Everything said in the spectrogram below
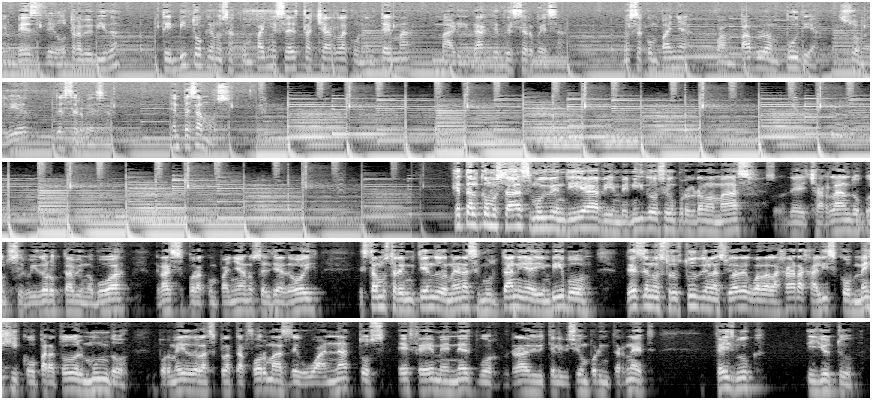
en vez de otra bebida? Te invito a que nos acompañes a esta charla con el tema maridaje de cerveza. Nos acompaña Juan Pablo Ampudia, sommelier de cerveza. Empezamos. ¿Qué tal? ¿Cómo estás? Muy buen día. Bienvenidos a un programa más de Charlando con tu servidor Octavio Novoa. Gracias por acompañarnos el día de hoy. Estamos transmitiendo de manera simultánea y en vivo desde nuestro estudio en la ciudad de Guadalajara, Jalisco, México, para todo el mundo, por medio de las plataformas de Guanatos FM Network, radio y televisión por Internet, Facebook y YouTube.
